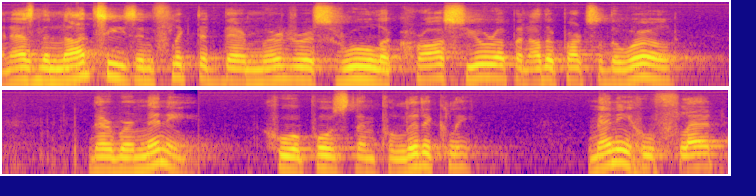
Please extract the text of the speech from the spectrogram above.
And as the Nazis inflicted their murderous rule across Europe and other parts of the world, there were many who opposed them politically, many who fled,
